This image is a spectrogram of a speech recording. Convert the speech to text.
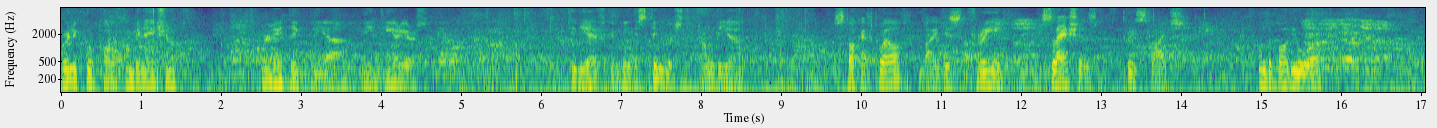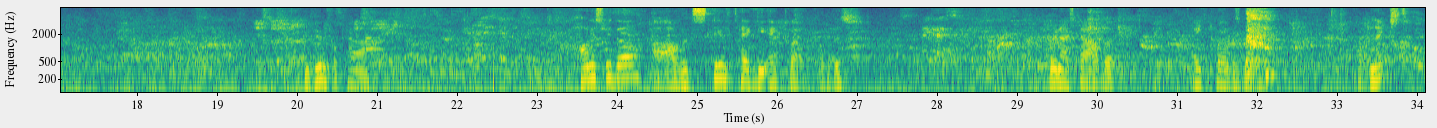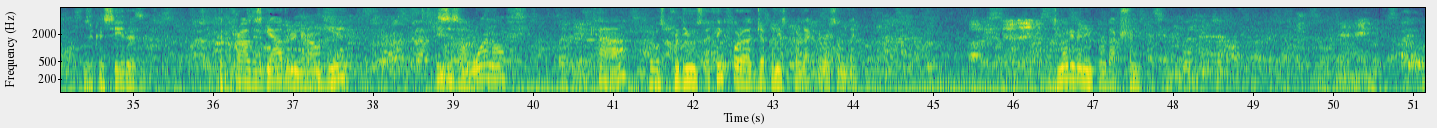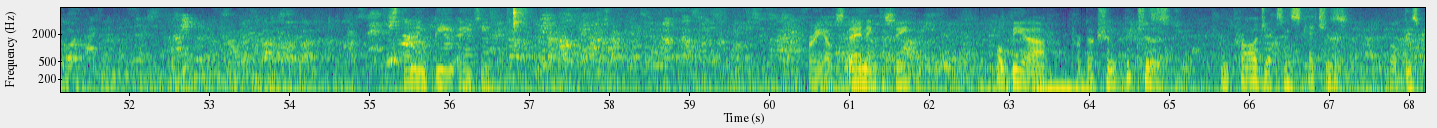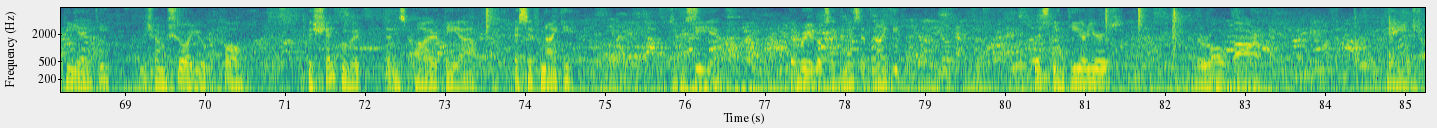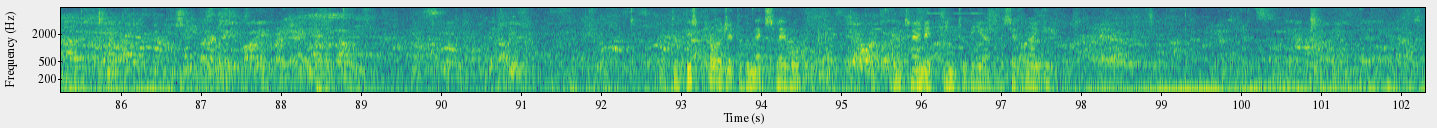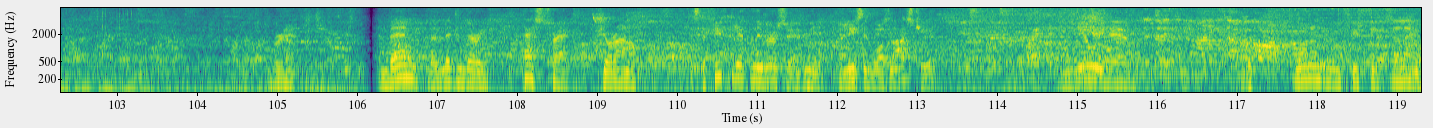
really cool color combination. Really dig the uh, the interiors. TDF can be distinguished from the uh, stock F12 by these three slashes three stripes on the bodywork. Beautiful car honestly though I would still take the 812 of this Very nice car, but 812 is better. Up next, as you can see, there's the crowd is gathering around here. This is a one-off car that was produced, I think, for a Japanese collector or something. It's not even in production. Stunning P80. Very outstanding to see all the uh, production pictures and projects and sketches of this P80, which I'm sure you recall the shape of it that inspired the uh, SF90. As you can see here, that really looks like an SF90. That's the interiors, the roll bar, cage. I took this project to the next level and turned it into the uh, SF90. Brilliant. And then the legendary test track Fiorano. It's the 50th anniversary, I mean, at least it was last year. And here we have the 150 LM.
